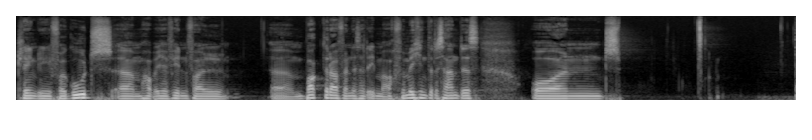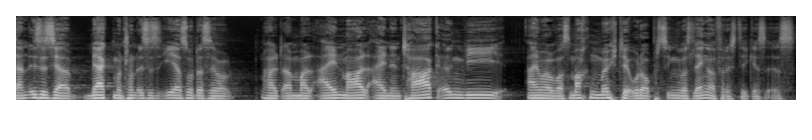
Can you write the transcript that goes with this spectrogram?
klingt irgendwie voll gut, ähm, habe ich auf jeden Fall ähm, Bock drauf, wenn das halt eben auch für mich interessant ist. Und dann ist es ja, merkt man schon, ist es eher so, dass er halt einmal einmal einen Tag irgendwie einmal was machen möchte oder ob es irgendwas längerfristiges ist.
